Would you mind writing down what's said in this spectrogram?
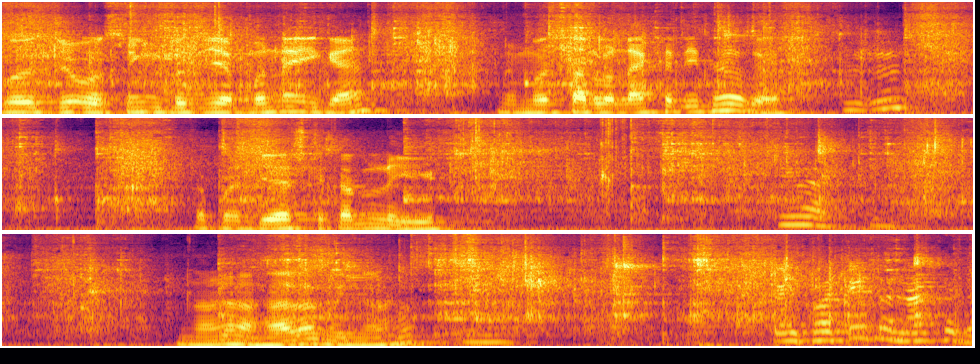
બસ જો સિંગ ભજીયા બનાવી ગયા. મસાલો નાખી દીધો કે આપણે ટેસ્ટ કરી લઈએ. કેવા? ના ના હારા બન્યા હો. કઈ ઘટે તો નાખે જ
